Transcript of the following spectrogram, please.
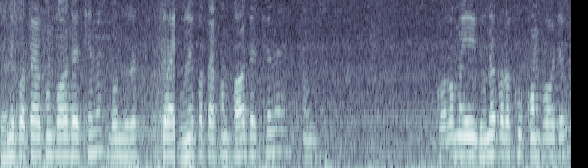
ধনে পাতা এখন পাওয়া যাচ্ছে না বন্ধুরা। ধনে পাতা এখন পাওয়া যাচ্ছে না। গরমে এই ধনে পাতা খুব কম পাওয়া যাবে।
